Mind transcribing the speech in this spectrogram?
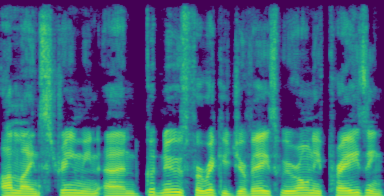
online streaming. And good news for Ricky Gervais. We were only praising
